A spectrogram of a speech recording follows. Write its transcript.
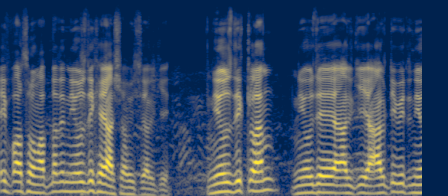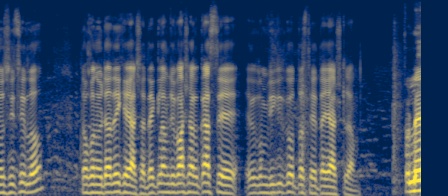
এই প্রথম আপনাদের নিউজ দেখে আসা হয়েছে আর কি। নিউজ দেখলাম নিউজে আর কি আর টিভিতে নিউজ ছিল। তখন ওটা দেখে আসা। দেখলাম যে বাসার কাছে এরকম বিক্রি করতেছে তাই আসলাম। আসলে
